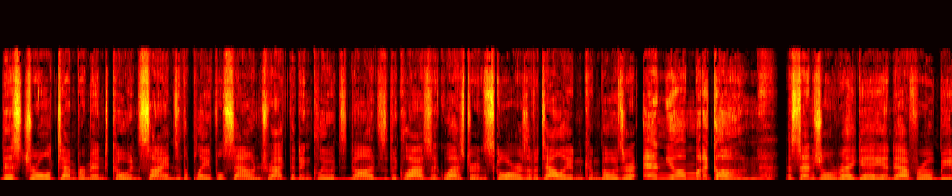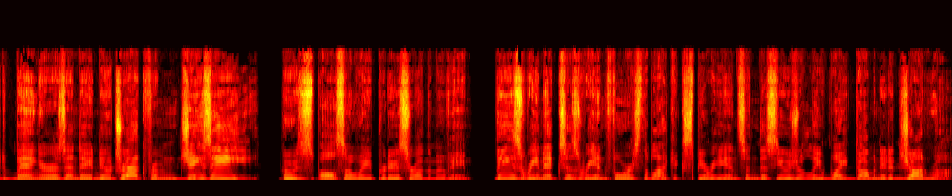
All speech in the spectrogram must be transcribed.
This droll temperament coincides with a playful soundtrack that includes nods to the classic Western scores of Italian composer Ennio Morricone, essential reggae and Afrobeat bangers, and a new track from Jay Z, who's also a producer on the movie. These remixes reinforce the black experience in this usually white dominated genre.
